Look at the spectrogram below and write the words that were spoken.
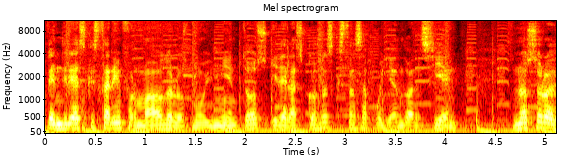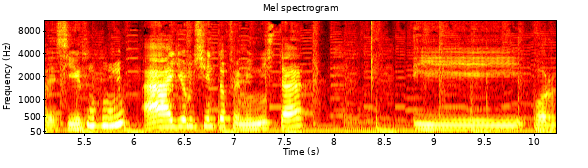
tendrías que estar informado de los movimientos y de las cosas que estás apoyando al 100. No solo decir, ah, yo me siento feminista y por,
